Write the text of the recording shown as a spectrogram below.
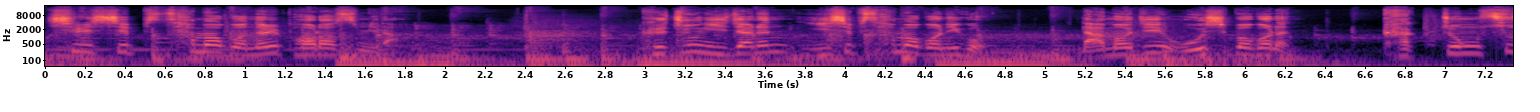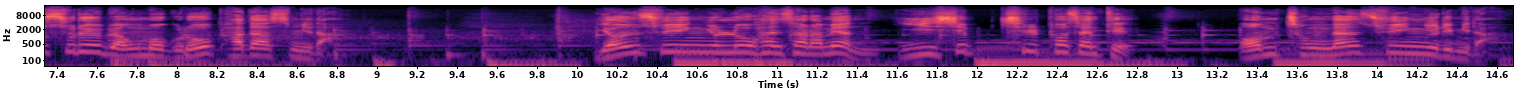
73억 원을 벌었습니다. 그중 이자는 23억 원이고 나머지 50억 원은 각종 수수료 명목으로 받았습니다. 연수익률로 환산하면 27% 엄청난 수익률입니다.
